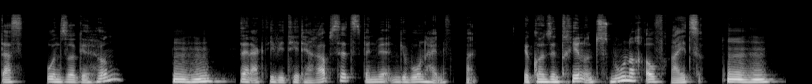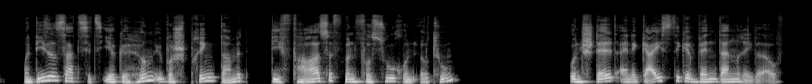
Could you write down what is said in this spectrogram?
dass unser Gehirn Mhm. seine Aktivität herabsetzt, wenn wir in Gewohnheiten verfallen. Wir konzentrieren uns nur noch auf Reize. Mhm. Und dieser Satz jetzt, ihr Gehirn überspringt damit die Phase von Versuch und Irrtum und stellt eine geistige Wenn-Dann-Regel auf.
